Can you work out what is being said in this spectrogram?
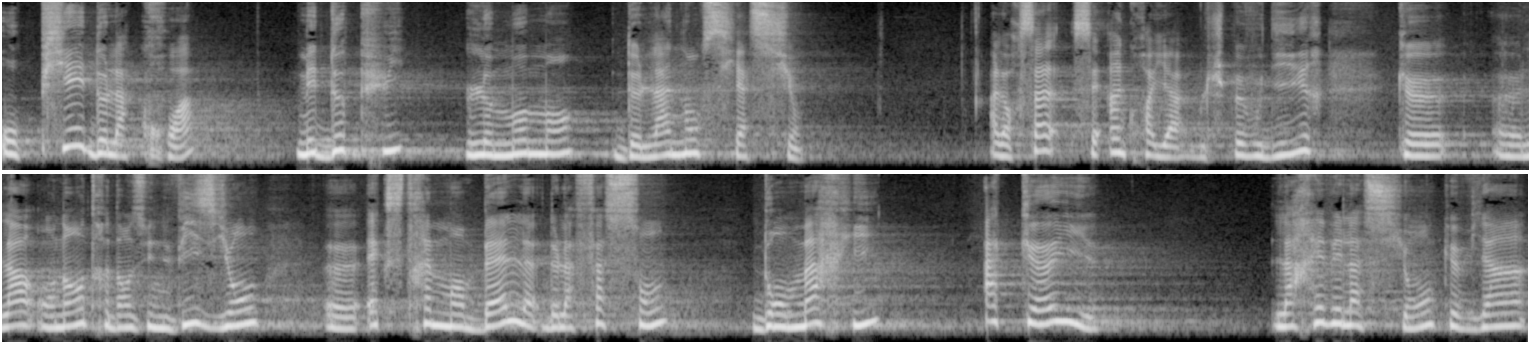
au pied de la croix, mais depuis le moment de l'Annonciation. Alors ça, c'est incroyable. Je peux vous dire que euh, là, on entre dans une vision euh, extrêmement belle de la façon dont Marie accueille la révélation que vient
